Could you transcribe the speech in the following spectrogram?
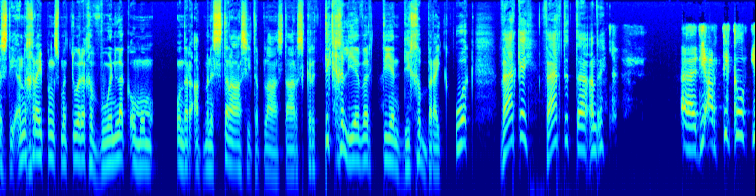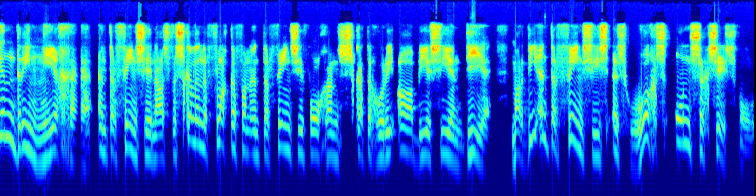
is die ingrypingsmetode gewoonlik om hom onder administrasie te plaas. Daar is kritiek gelewer teen die gebruik ook. Werk hy? Werk dit, uh, Andre? Uh die artikel 139 intervensie en daar's verskillende vlakke van intervensie volgens kategorie A, B, C en D. Maar die intervensies is hoogs onsuksesvol.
